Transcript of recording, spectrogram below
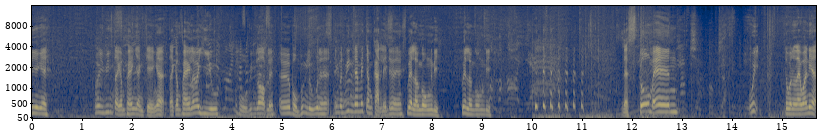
นี่ไงเฮ้ยวิ่งไต่กำแพงอย่างเจ๋งอะไต่กำแพงแล้วก็ฮิวโอ้โหวิ่งรอบเลยเออผมเพิ่งรู้นะฮะนี่มันวิ่งได้ไม่จำกัดเลยด้วยเพื่อนเรางงดิเพื่อนเรางงดิ Let's go man อุ้ยโดนอะไรวะเนี่ย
